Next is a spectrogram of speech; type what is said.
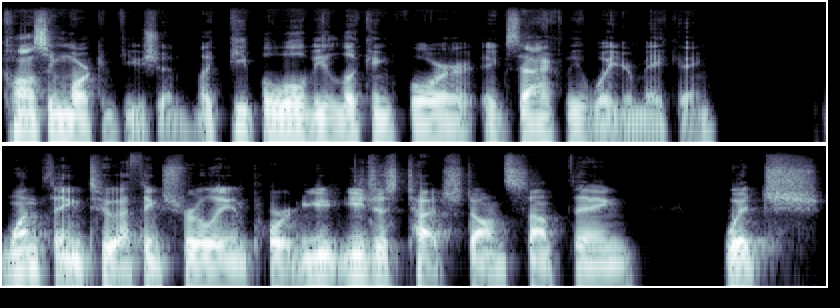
causing more confusion. Like people will be looking for exactly what you're making. One thing too, I think is really important. You, you just touched on something which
